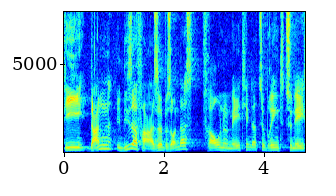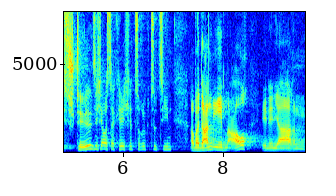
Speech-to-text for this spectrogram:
die dann in dieser Phase besonders Frauen und Mädchen dazu bringt, zunächst still sich aus der Kirche zurückzuziehen, aber dann eben auch in den Jahren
